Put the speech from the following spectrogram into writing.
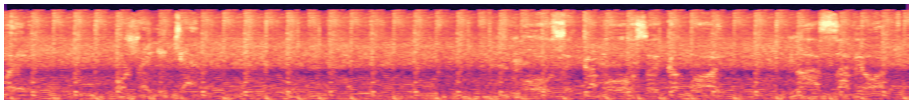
мы уже не те Музыка, музыка, бой нас зовет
